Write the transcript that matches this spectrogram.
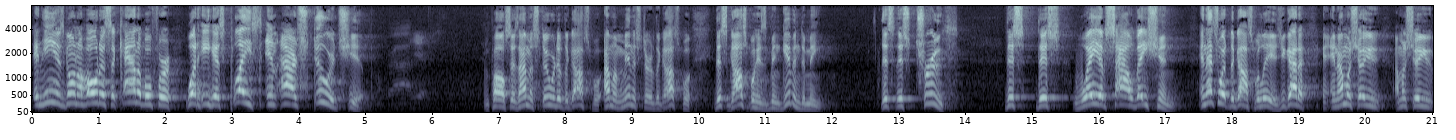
And he is going to hold us accountable for what he has placed in our stewardship. And Paul says, I'm a steward of the gospel. I'm a minister of the gospel. This gospel has been given to me. This, this truth, this, this way of salvation. And that's what the gospel is. You gotta, and I'm gonna show you, I'm gonna show you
